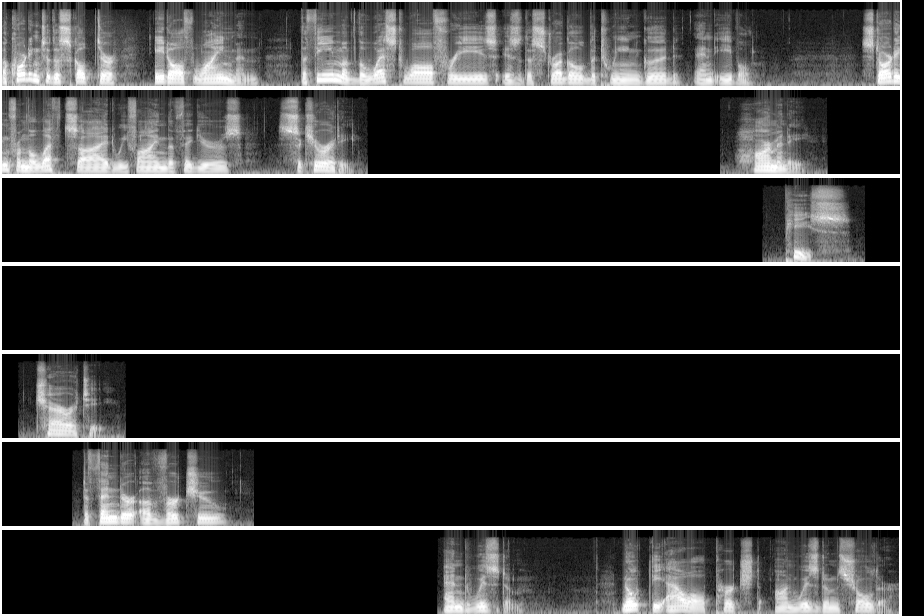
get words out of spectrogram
According to the sculptor Adolph Weinman, the theme of the West Wall frieze is the struggle between good and evil. Starting from the left side, we find the figures security, harmony, peace. Charity. Defender of virtue, and wisdom. Note the owl perched on wisdom's shoulder.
